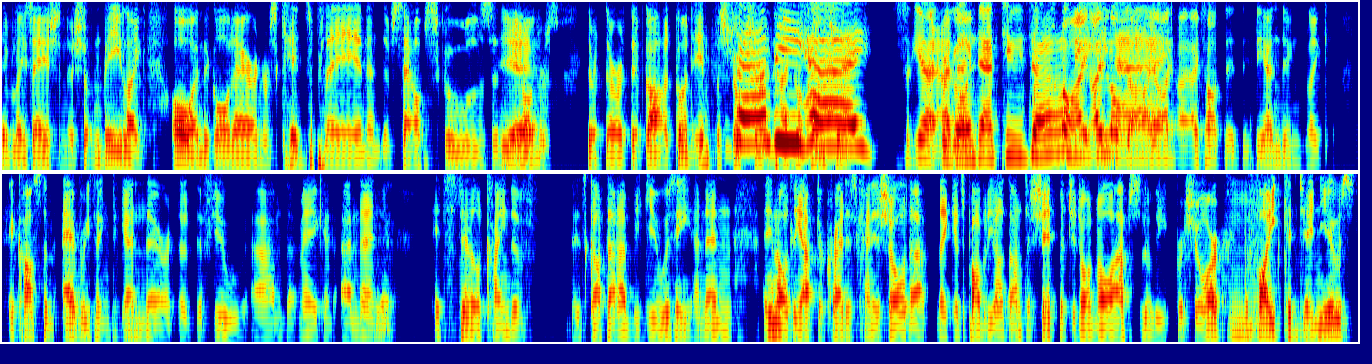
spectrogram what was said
civilization. There shouldn't be like, oh, and they go there and there's kids playing and they've set up schools and you know there's they're, they're they've got a good infrastructure and zombie agriculture. high. So, yeah, We're and then- going down to zombie. no, I, I love that. I, I, I thought that the, the ending, like, it cost them everything to get Mm. there. The, the few um, that make it, and then Yeah. it's still kind of it's got that ambiguity. And then you know the after credits kind of show that like it's probably all gone to shit, but you don't know absolutely for sure. Mm. The fight continues.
